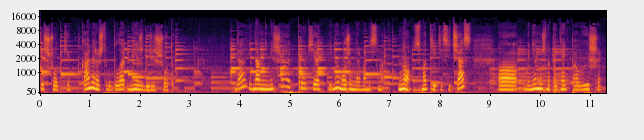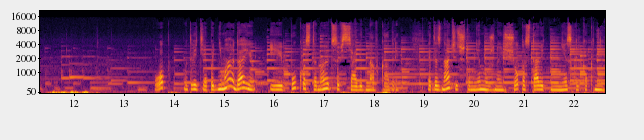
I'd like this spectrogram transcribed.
решетки. Камера, чтобы была между решеток. Да, и нам не мешают прутья, и мы можем нормально снимать. Но, смотрите, сейчас э, мне нужно поднять повыше. Оп, вот видите, я поднимаю, да, и, и буква становится вся видна в кадре. Это значит, что мне нужно еще поставить несколько книг,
